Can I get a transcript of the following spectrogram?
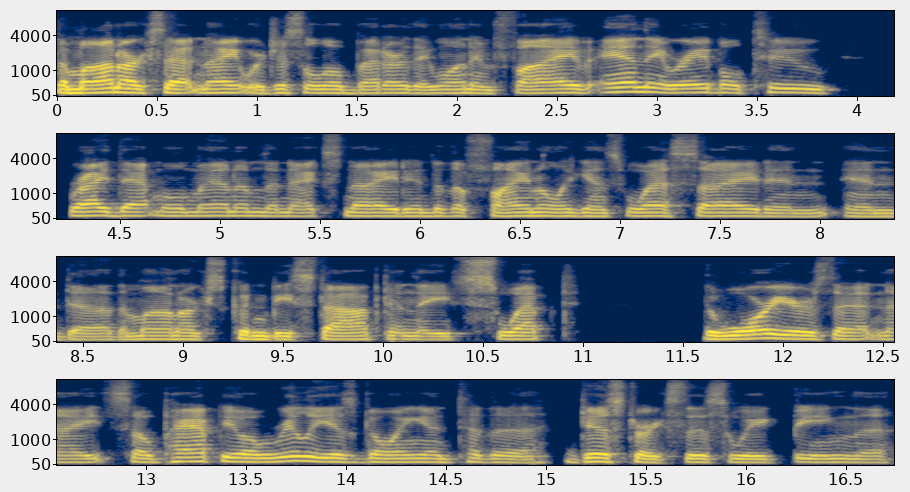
the Monarchs that night were just a little better. They won in five, and they were able to ride that momentum the next night into the final against West Side, and and uh, the Monarchs couldn't be stopped, and they swept the Warriors that night. So Papio really is going into the districts this week, being the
